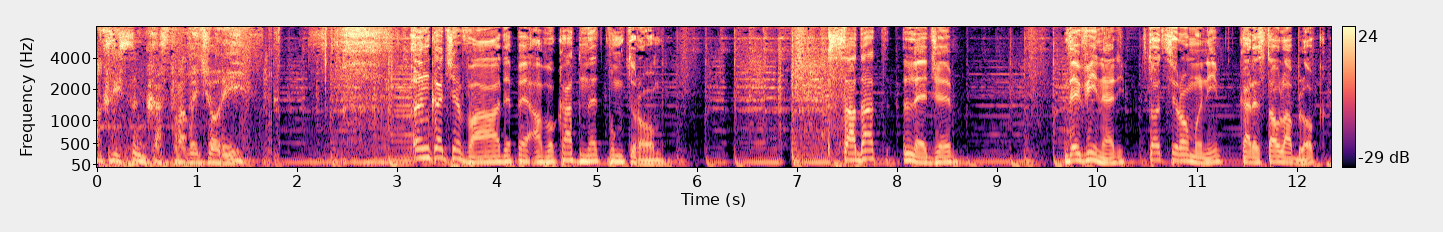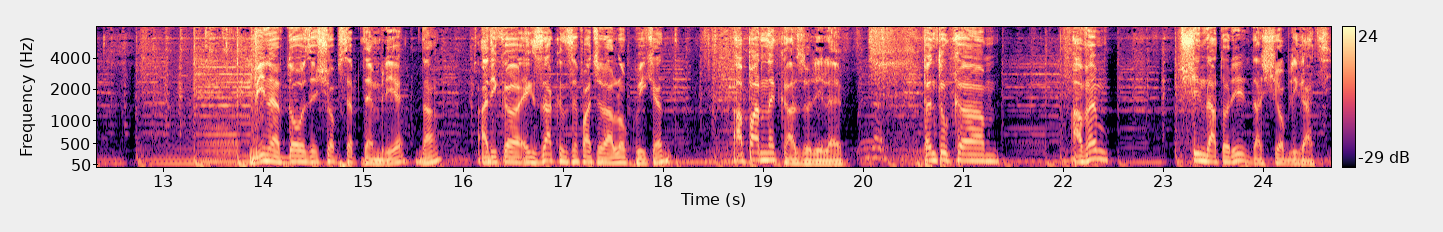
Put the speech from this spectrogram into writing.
Acri sunt castraveciorii Încă ceva de pe avocatnet.ro S-a dat lege de vineri, toți românii care stau la bloc, vineri 28 septembrie, da? Adică exact când se face la loc weekend, apar necazurile. Pentru că avem și îndatoriri, dar și obligații.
